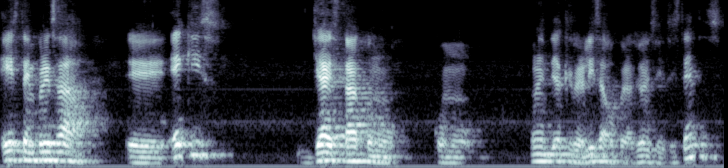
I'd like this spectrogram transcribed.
esta empresa eh, X ya está como, como una entidad que realiza operaciones existentes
